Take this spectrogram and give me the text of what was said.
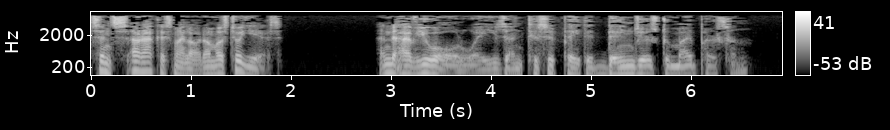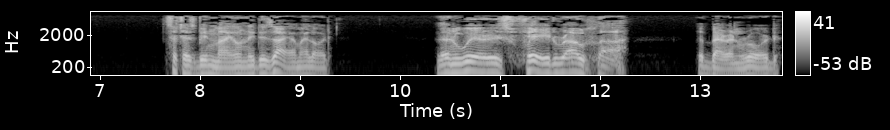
Since Arrakis, my lord, almost two years. And have you always anticipated dangers to my person? Such has been my only desire, my lord. Then where is Feyd-Rautha? The Baron roared.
